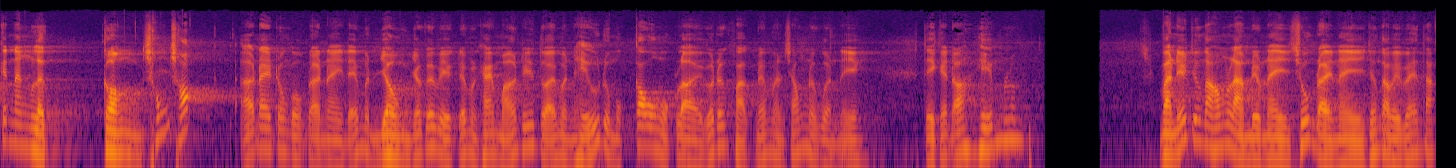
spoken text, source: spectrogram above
cái năng lực còn sống sót ở đây trong cuộc đời này để mình dùng cho cái việc để mình khai mở trí tuệ, mình hiểu được một câu, một lời của Đức Phật để mình sống được bình yên. Thì cái đó hiếm lắm. Và nếu chúng ta không làm điều này, suốt đời này chúng ta bị bế tắc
